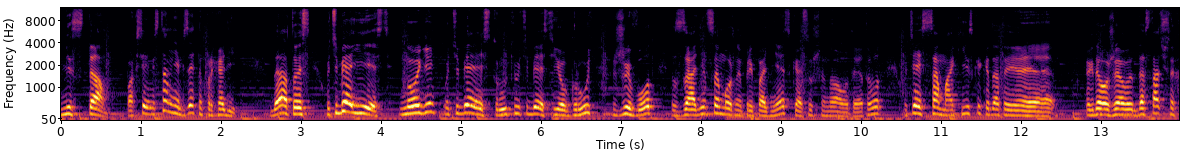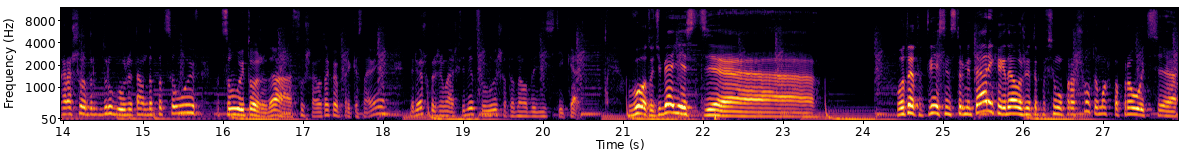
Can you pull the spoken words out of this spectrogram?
местам, по всем местам не обязательно проходить. Да, то есть у тебя есть ноги, у тебя есть руки, у тебя есть ее грудь, живот, задница, можно приподнять, сказать, слушай, ну а вот это вот. У тебя есть сама киска, когда ты э, когда уже достаточно хорошо друг друга уже там до поцелуев, поцелуй тоже, да, слушай, а вот такое прикосновение, берешь, прижимаешь к себе, целуешь от 1 до 10, как? Вот, у тебя есть... Э вот этот весь инструментарий, когда уже это по всему прошел, ты можешь попробовать э,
